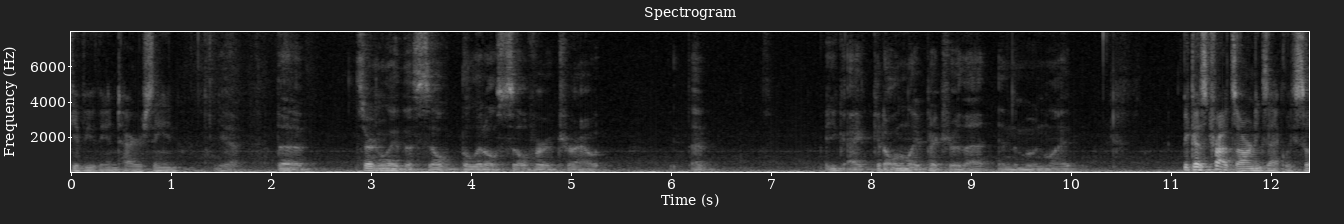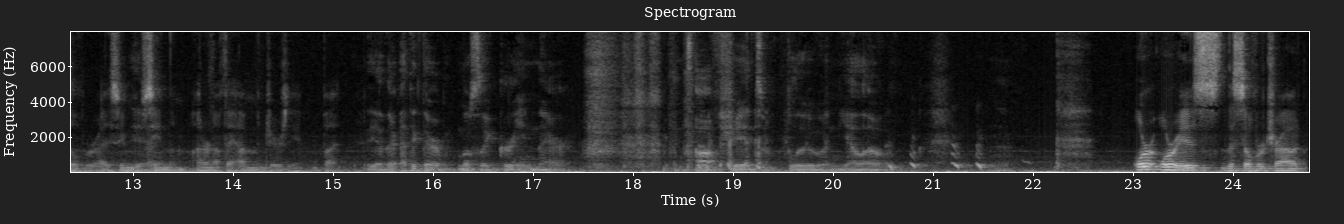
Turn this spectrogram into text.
give you the entire scene. Yeah. The certainly the sil- the little silver trout. That you, I could only picture that in the moonlight. Because trouts aren't exactly silver. I assume you've Yeah. seen them. I don't know if they have them in Jersey, but Yeah, they're, I think they're mostly green there. Off shades of blue and yellow. or or is the silver trout,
